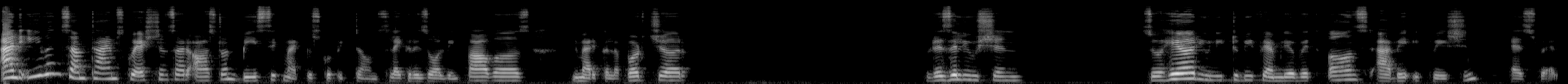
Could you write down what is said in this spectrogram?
And even sometimes questions are asked on basic microscopic terms like resolving powers, numerical aperture, resolution. So here you need to be familiar with Ernst-Abbe equation as well.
